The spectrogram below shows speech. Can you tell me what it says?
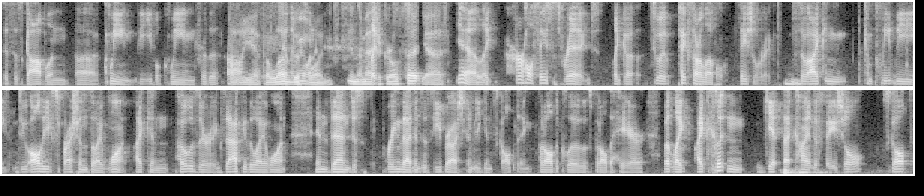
is this goblin uh, queen, the evil queen for the. Oh yes, I love this new one. In the Magic Girl set, yeah. Yeah, cool. like her whole face is rigged, like a to a Pixar level facial rig. Mhm. So I can completely do all the expressions that I want. I can pose her exactly the way I want, and then just bring that into ZBrush and begin sculpting. Put all the clothes, put all the hair. But like I couldn't get that kind of facial sculpt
